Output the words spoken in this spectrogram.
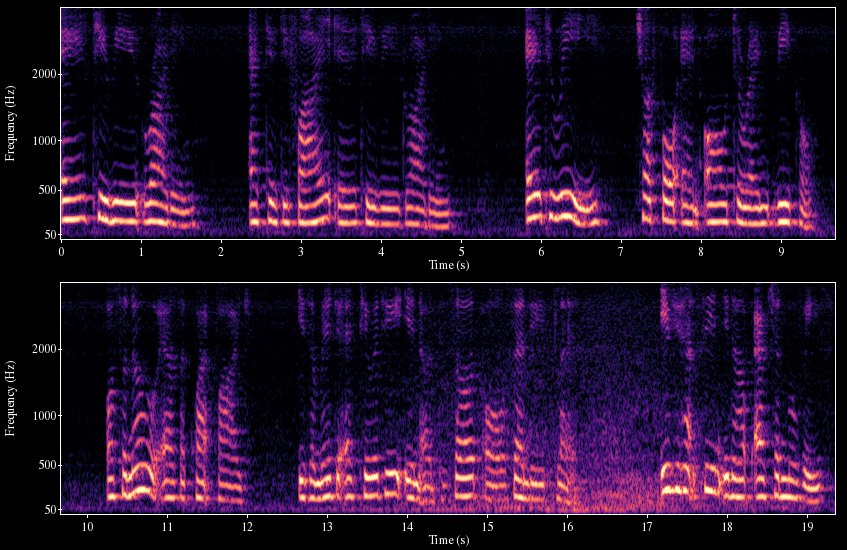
ATV riding. Activity 5 ATV riding. ATV short for an all-terrain vehicle. Also known as a quad bike is a major activity in a desert or sandy place if you have seen enough action movies,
